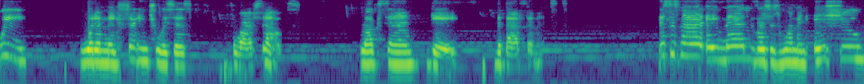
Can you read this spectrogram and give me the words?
we wouldn't make certain choices for ourselves. Roxane Gay, the bad feminist. This is not a men versus women issue.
